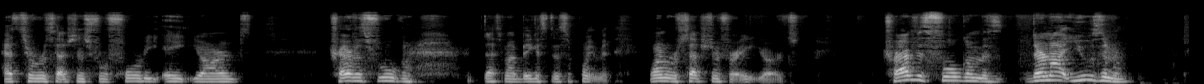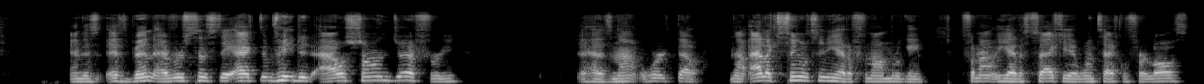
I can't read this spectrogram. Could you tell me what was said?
had two receptions for 48 yards. Travis Fulgham, that's my biggest disappointment. One reception for eight yards. Travis Fulgham is, they're not using him. And it's, it's been ever since they activated Alshon Jeffery. It has not worked out. Now, Alex Singleton, he had a phenomenal game. Phenom- he had a sack. He had one tackle for loss.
